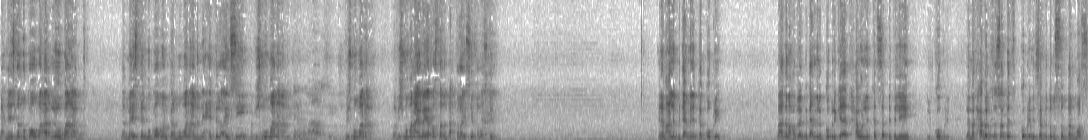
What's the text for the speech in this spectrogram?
ما إحنا قسنا المقاومة قبل وبعد. لما قست المقاومة كان ممانعة من ناحية ال IC مفيش ممانعة. مفيش ممانعة. مفيش ممانعة يبقى هي فاصله من تحت ال IC خلاص كده. هنا يا معلم بتعمل انت الكوبري. بعد ما حضرتك بتعمل الكوبري كده تحاول إن انت تثبت الايه؟ الكوبري. لما تحاول تثبت الكوبري بنثبته بال solder mask.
